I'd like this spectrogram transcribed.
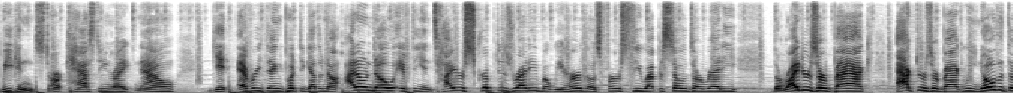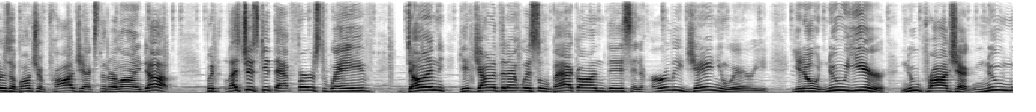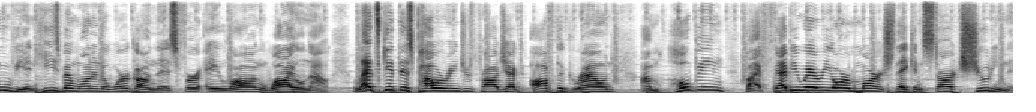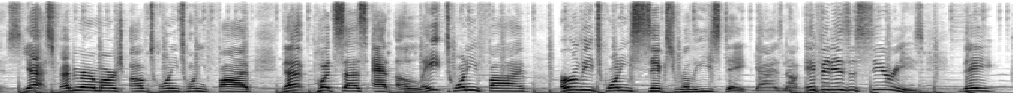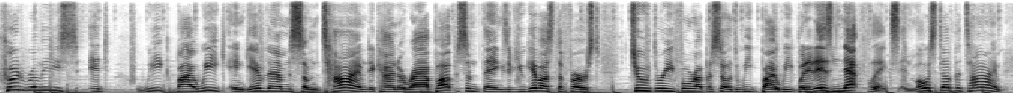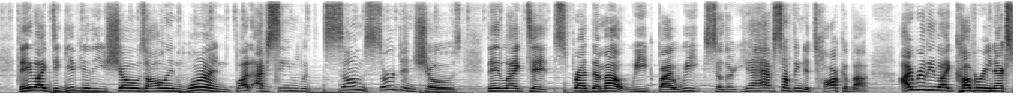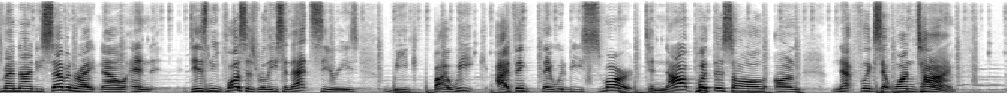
We can start casting right now get everything put together. Now, I don't know if the entire script is ready, but we heard those first few episodes are ready. The writers are back, actors are back. We know that there's a bunch of projects that are lined up, but let's just get that first wave done. Get Jonathan Entwistle back on this in early January. You know, new year, new project, new movie, and he's been wanting to work on this for a long while now. Let's get this Power Rangers project off the ground. I'm hoping by February or March they can start shooting this. Yes, February, March of 2025. That puts us at a late 25 early 26 release date, guys. Now, if it is a series, they could release it week by week and give them some time to kind of wrap up some things. If you give us the first two, three, four episodes week by week, but it is Netflix, and most of the time, they like to give you these shows all in one, but I've seen with some certain shows, they like to spread them out week by week so that you have something to talk about. I really like covering X Men 97 right now, and Disney Plus is releasing that series week by week. I think they would be smart to not put this all on Netflix at one time.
